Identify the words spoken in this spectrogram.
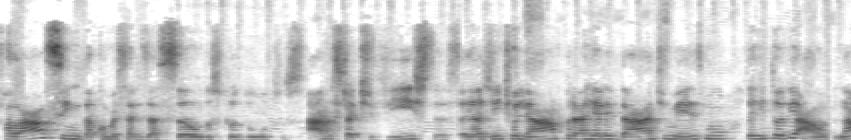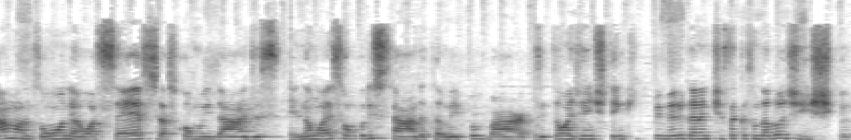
Falar assim da comercialização dos produtos agroextrativistas é a gente olhar para a realidade mesmo territorial. Na Amazônia, o acesso das comunidades não é só por estrada, também por barcos. Então a gente tem que primeiro garantir essa questão da logística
